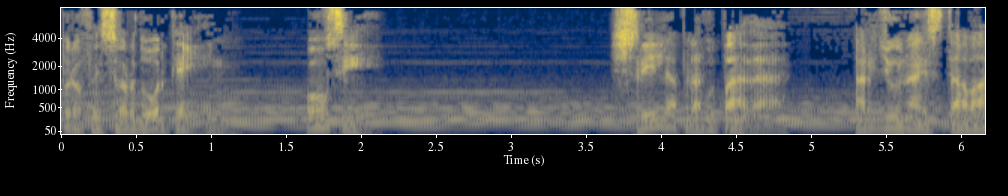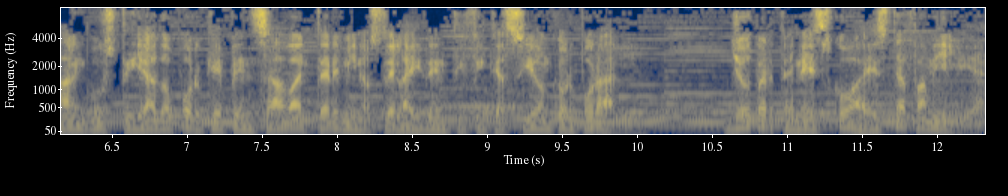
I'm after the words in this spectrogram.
Profesor Durkheim. Oh sí. Srila Prabhupada. Arjuna estaba angustiado porque pensaba en términos de la identificación corporal. Yo pertenezco a esta familia.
